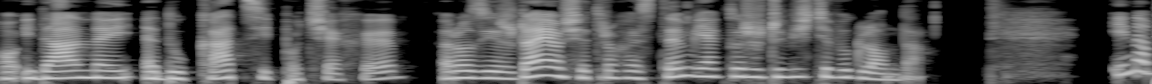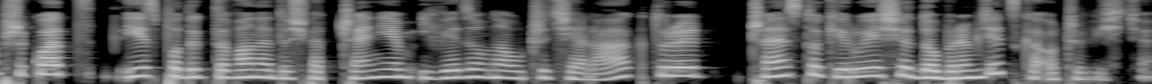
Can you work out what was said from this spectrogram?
o idealnej edukacji pociechy rozjeżdżają się trochę z tym, jak to rzeczywiście wygląda. I na przykład jest podyktowane doświadczeniem i wiedzą nauczyciela, który często kieruje się dobrem dziecka, oczywiście.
